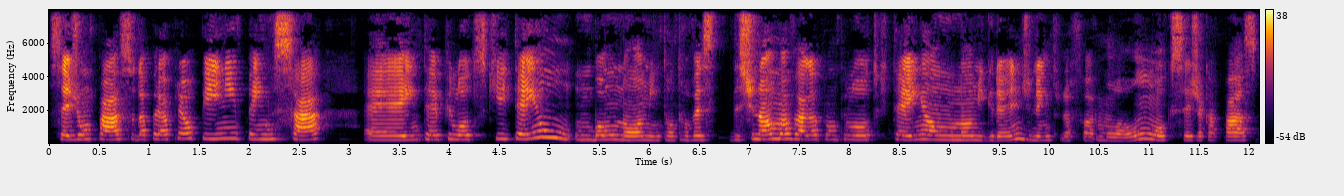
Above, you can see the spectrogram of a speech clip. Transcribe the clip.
seja um passo da própria Alpine pensar é, em ter pilotos que tenham um bom nome, então talvez destinar uma vaga para um piloto que tenha um nome grande dentro da Fórmula 1 ou que seja capaz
